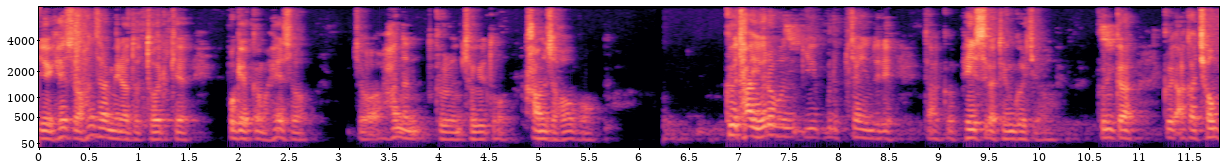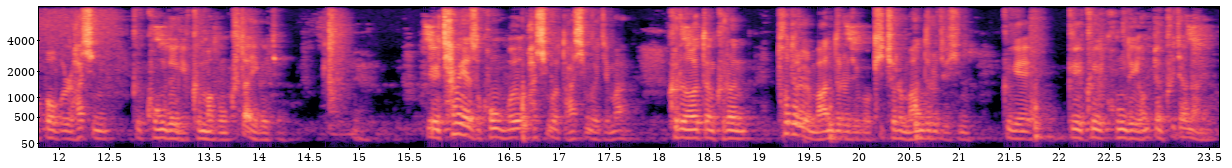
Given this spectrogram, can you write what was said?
해서 한 사람이라도 더 이렇게 보게끔 해서 저 하는 그런 저기도 감사하고 그 다 여러분 이 우리 부자님들이 다 그 베이스가 된 거죠. 그러니까 그 아까 전법을 하신 그 공덕이 그만큼 크다 이거죠. 예. 이게 참여해서 공부하신 것도 하신 거지만 그런 어떤 그런 토대를 만들어주고 기초를 만들어주신 그게 그게 그 공덕이 엄청 크잖아요.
